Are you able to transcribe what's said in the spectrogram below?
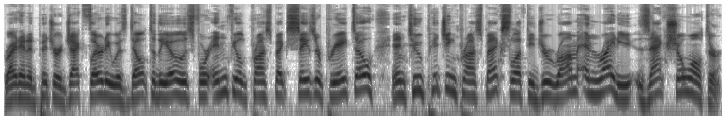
Right-handed pitcher Jack Flaherty was dealt to the O's for infield prospect Cesar Prieto and two pitching prospects, lefty Drew Rom and righty Zack Showalter.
